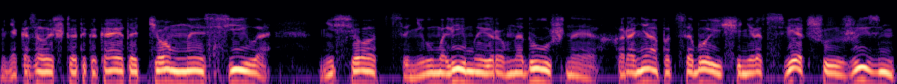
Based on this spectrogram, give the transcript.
Мне казалось, что это какая-то темная сила — несется, неумолимая и равнодушная, хороня под собой еще не расцветшую жизнь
